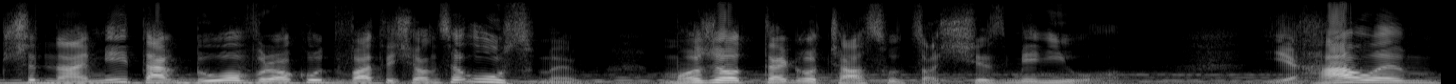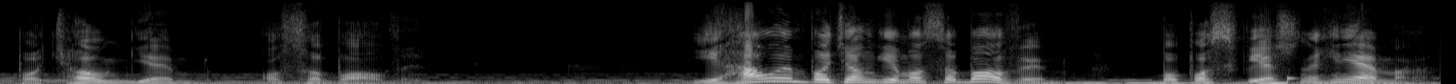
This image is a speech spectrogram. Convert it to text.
Przynajmniej tak było w roku 2008. Może od tego czasu coś się zmieniło. Jechałem pociągiem osobowym. Jechałem pociągiem osobowym, bo pospiesznych nie ma.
